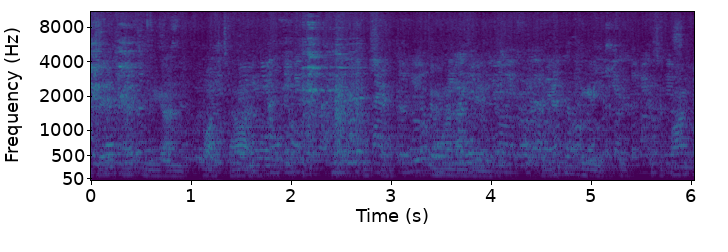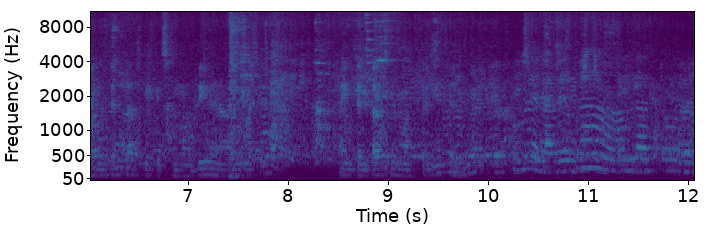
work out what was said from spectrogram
ustedes digan, guau, chaval, no sé, qué buena que tenían que que, se pongan contentas y que se motiven a intentar ser más felices. ¿no? Hombre, la verdad habla todo el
